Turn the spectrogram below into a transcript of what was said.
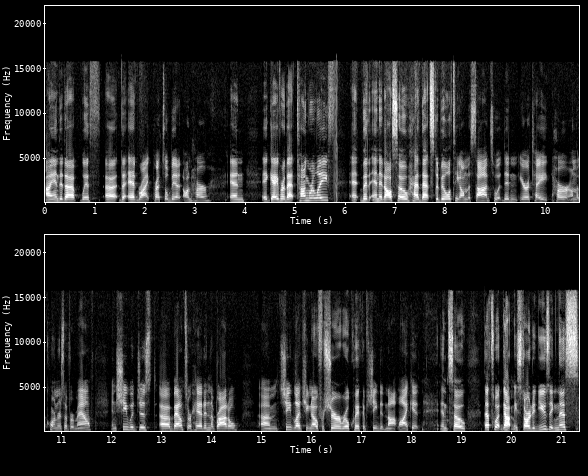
I ended up with uh, the Ed Wright pretzel bit on her. And it gave her that tongue relief and, but, and it also had that stability on the side so it didn't irritate her on the corners of her mouth. And she would just uh, bounce her head in the bridle. Um, she'd let you know for sure real quick if she did not like it. And so that's what got me started using this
